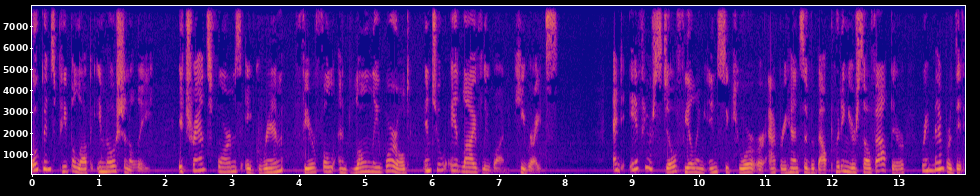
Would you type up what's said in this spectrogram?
opens people up emotionally. It transforms a grim, fearful, and lonely world into a lively one, he writes. And if you're still feeling insecure or apprehensive about putting yourself out there, remember that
